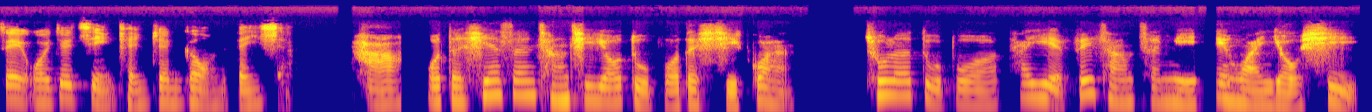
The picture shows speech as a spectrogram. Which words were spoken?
所以我就请陈真跟我们分享。好，我的先生长期有赌博的习惯，除了赌博，他也非常沉迷电玩游戏。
